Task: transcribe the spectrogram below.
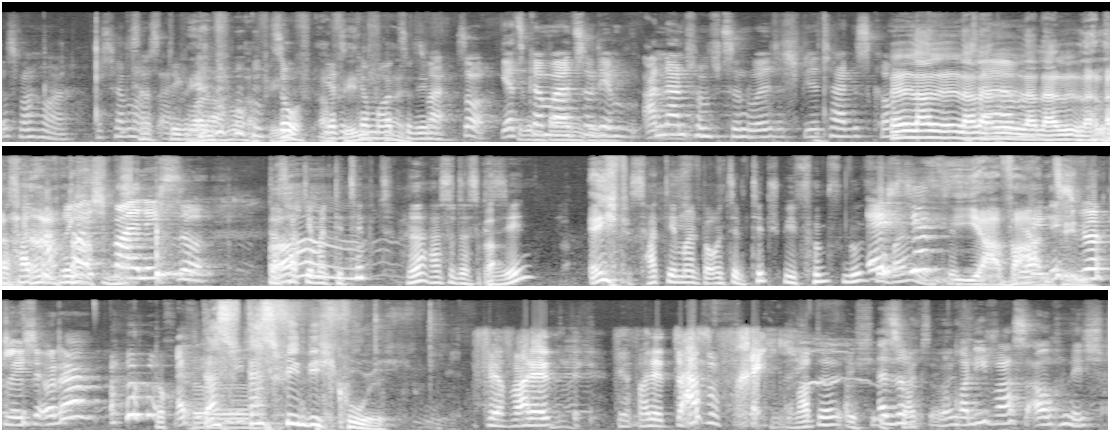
Das machen wir. Das hören wir Das uns Ding an. jeden- So, jetzt kommen wir Fall. zu dem. So, jetzt können wir zu dem anderen 15-0 des Spieltages kommen. Lalalalalalala. Das hat übrigens Ich meine nicht so. das hat jemand getippt. Ne? Hast du das gesehen? Echt? Das hat jemand bei uns im Tippspiel 5-0 für Echt jetzt? getippt. Ja, Nicht Wahnsinn. wirklich, oder? Doch, äh, Das, das finde ich cool. Wer war denn, wer war denn da so frech? warte, ich, ich Also, sag's euch. Ronny war es auch nicht.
